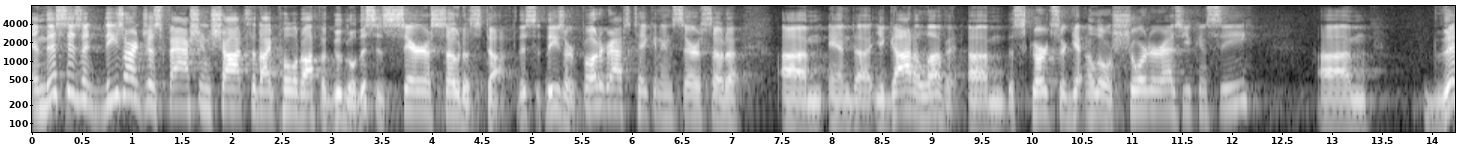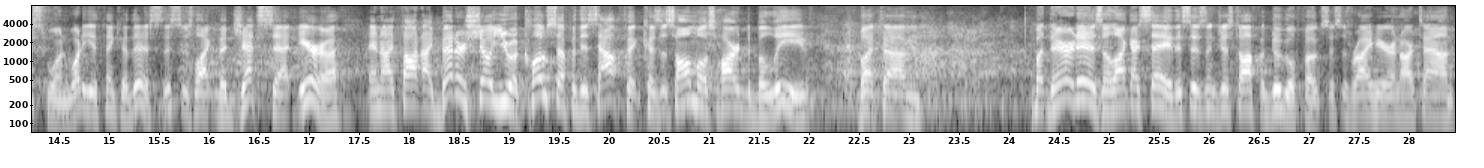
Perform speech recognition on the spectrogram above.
And this isn't, these aren't just fashion shots that I pulled off of Google. This is Sarasota stuff. This, these are photographs taken in Sarasota um, and uh, you gotta love it. Um, the skirts are getting a little shorter, as you can see. Um, this one, what do you think of this? This is like the jet set era, and I thought I better show you a close up of this outfit because it's almost hard to believe. But, um, but there it is. And like I say, this isn't just off of Google, folks. This is right here in our town.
